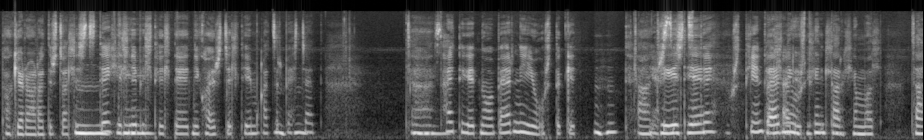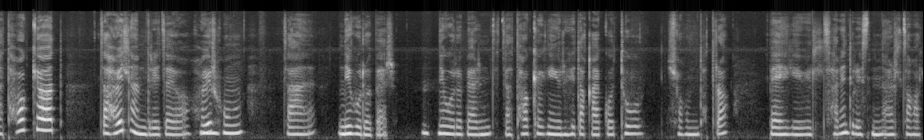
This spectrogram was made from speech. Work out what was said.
Токиор ороод ирж болно шүү дээ. Хилний бэлтгэлдээ 1 2 жил тийм газар байчаад. За сая тэгээд нөгөө байрны юу өртөг гэд. Аа тэгээд тий. Өртгийн байрны өртгийн талаар гэх юм бол за Токиод за хоёулаа амьдрий заяо. Хоёр хүн за нэг өрөө байр. Нэг өрөө байранд за Токиогийн ерөнхийдөө гайгүй төв шугам дотроо бай гэвэл сарын түрээс нь ойролцоогоор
